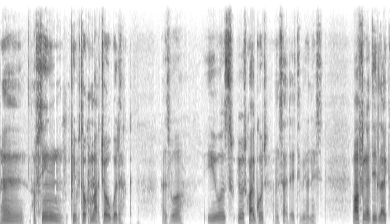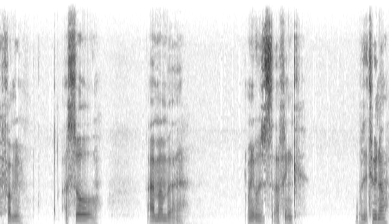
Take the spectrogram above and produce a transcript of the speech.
Uh, I've seen people talking about Joe Willock as well. He was he was quite good on Saturday, to be honest. One thing I did like from him I saw, I remember when it was, I think, was it 2 0?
